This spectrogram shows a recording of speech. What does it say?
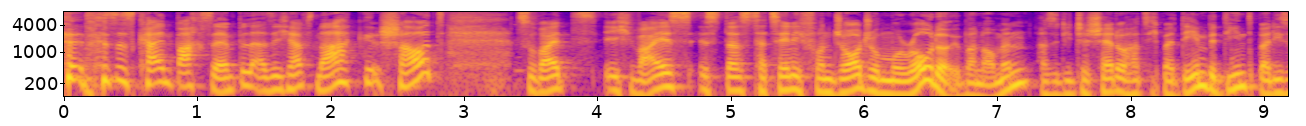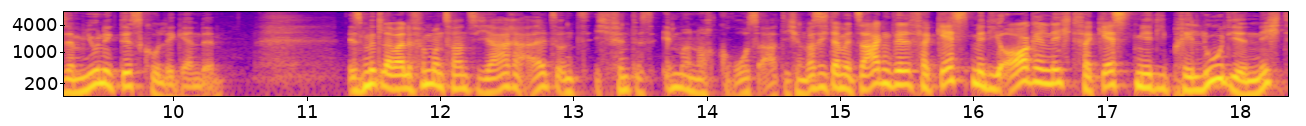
das ist kein Bach-Sample, also ich habe es nachgeschaut. Soweit ich weiß, ist das tatsächlich von Giorgio Moroder übernommen. Also DJ Shadow hat sich bei dem bedient, bei dieser Munich-Disco-Legende. Ist mittlerweile 25 Jahre alt und ich finde es immer noch großartig. Und was ich damit sagen will, vergesst mir die Orgel nicht, vergesst mir die Präludien nicht.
